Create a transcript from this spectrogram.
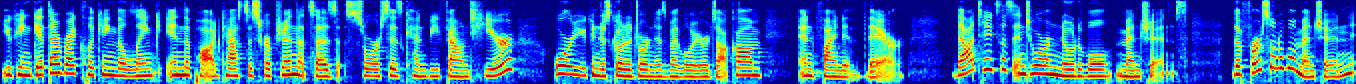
You can get there by clicking the link in the podcast description that says sources can be found here, or you can just go to jordanismylawyer.com and find it there. That takes us into our notable mentions. The first notable mention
